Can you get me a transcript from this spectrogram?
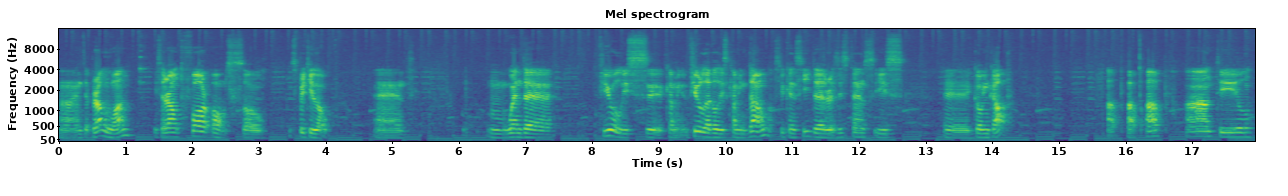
and the brown one is around 4 ohms so it's pretty low and mm, when the fuel is uh, coming, fuel level is coming down. As you can see, the resistance is uh, going up, up, up, up until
